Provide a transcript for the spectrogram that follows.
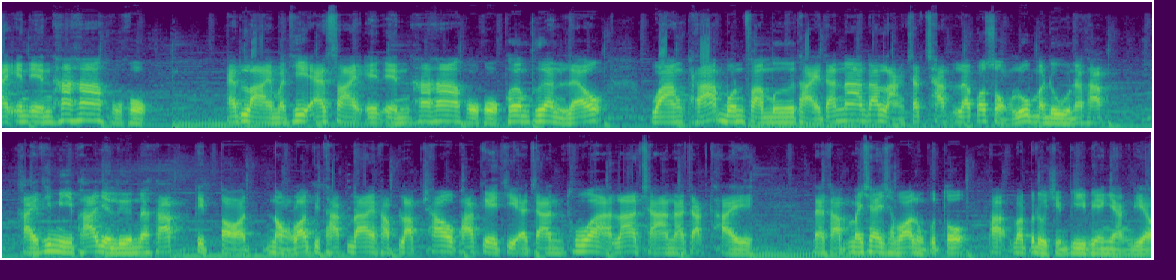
น์ nn 5 5 6 6แอดไลน์มาที่แอดไซน์ nn 5 5 6 6เพิ่มเพื่อนแล้ว วางพระบนฝ่ามือถ่ายด้านหน้าด้านหลังชัดๆ แล้วก็ส่งรูปมาดูนะครับ ใครที่มีพระอย่าลืมนะครับ ติดต่อหน่องรอดพิทักษ์ได้ครับ รับเช่าพระเกจิอาจารย์ทั่วราชอาณาจักรไทยนะครับ ไม่ใช่เฉพาะหลวงปู่โตพระวัดประดู่ชิมพีเพียงอย่างเดียว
